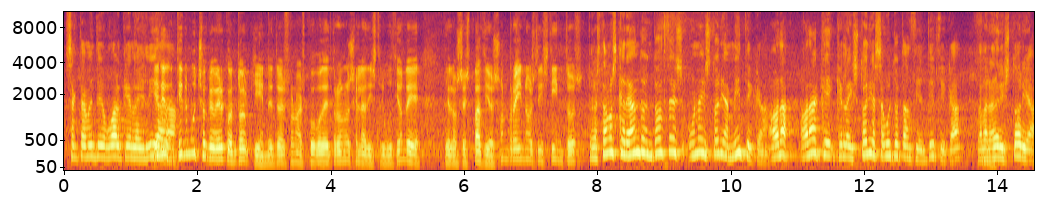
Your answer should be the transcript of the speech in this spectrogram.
exactamente igual que la Ilíada. Tiene, mucho que ver con Tolkien, de todas formas, Juego de Tronos en la distribución de, de, los espacios. Son reinos distintos. Pero estamos creando entonces una historia mítica. Ahora, ahora que, que la historia se ha vuelto tan científica, la verdadera historia,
